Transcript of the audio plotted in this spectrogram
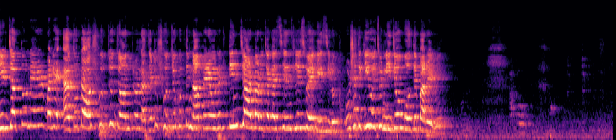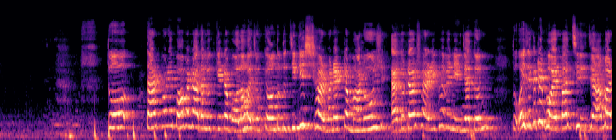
নির্যাতনের মানে এতটা অসহ্য যন্ত্রণা যেটা সহ্য করতে না পেরে অনেক তিন চারবার ও জায়গায় সেন্সলেস হয়ে গিয়েছিল। ওর সাথে কি হয়েছে নিজেও বলতে পারেনি। তো তারপরে মহামান্য আদালতকে এটা বলা হয় যে ওকে অন্তত চিকিৎসার মানে একটা মানুষ এতটা শারীরিকভাবে নির্যাতন, তো ওই জায়গাটায় ভয় পাচ্ছি যে আমার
